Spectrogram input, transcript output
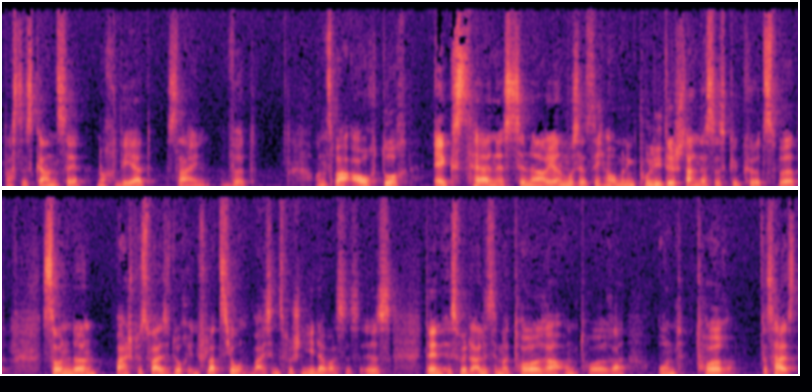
was das Ganze noch wert sein wird. Und zwar auch durch externe Szenarien, muss jetzt nicht mal unbedingt politisch sein, dass es gekürzt wird, sondern beispielsweise durch Inflation. Weiß inzwischen jeder, was es ist, denn es wird alles immer teurer und teurer und teurer. Das heißt,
